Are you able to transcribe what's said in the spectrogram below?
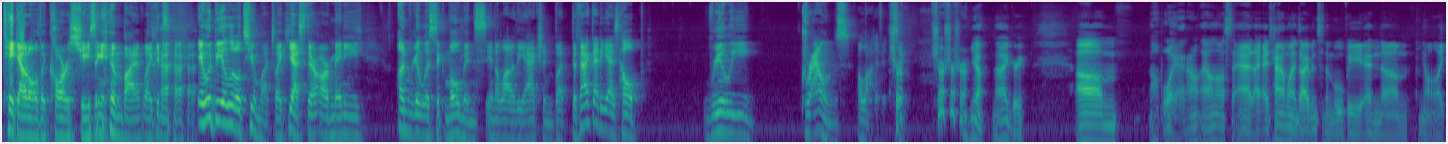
take out all the cars chasing him by like it's it would be a little too much. Like yes, there are many unrealistic moments in a lot of the action, but the fact that he has help really grounds a lot of it. Sure. Sure, sure, sure. Yeah, I agree. Um, oh boy, I don't, I don't know what to add. I, I kind of want to dive into the movie and, um, you know, like,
